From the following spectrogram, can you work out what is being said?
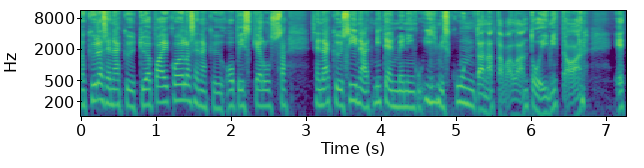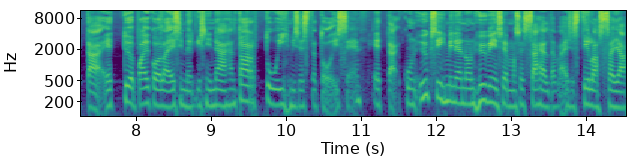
No kyllä se näkyy työpaikoilla, se näkyy opiskelussa, se näkyy siinä, että miten me niin kuin ihmiskuntana tavallaan toimitaan. Että, että työpaikoilla esimerkiksi niin näähän tarttuu ihmisestä toiseen. Että kun yksi ihminen on hyvin semmoisessa säheltäväisessä tilassa ja,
